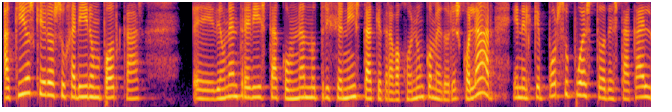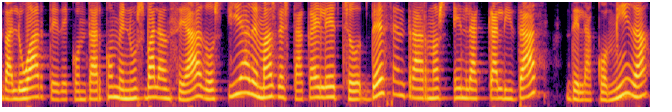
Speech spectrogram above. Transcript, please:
Aquí os quiero sugerir un podcast eh, de una entrevista con una nutricionista que trabajó en un comedor escolar, en el que por supuesto destaca el baluarte de contar con menús balanceados y además destaca el hecho de centrarnos en la calidad de la comida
